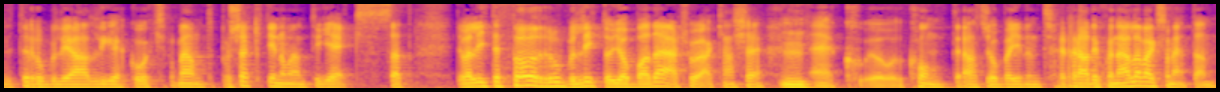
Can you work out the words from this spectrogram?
lite roliga lek och experimentprojekt inom MTGX. Så det var lite för roligt att jobba där tror jag kanske. Mm. Eh, kontra att jobba i den traditionella verksamheten.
